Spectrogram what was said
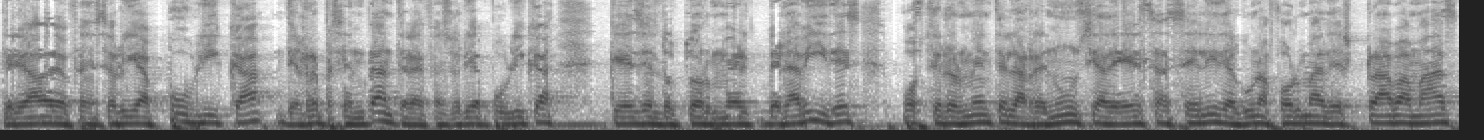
delegado de Defensoría Pública, del representante de la Defensoría Pública, que es el doctor Merck Benavides. Posteriormente, la renuncia de Elsa Celi de alguna forma destraba más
